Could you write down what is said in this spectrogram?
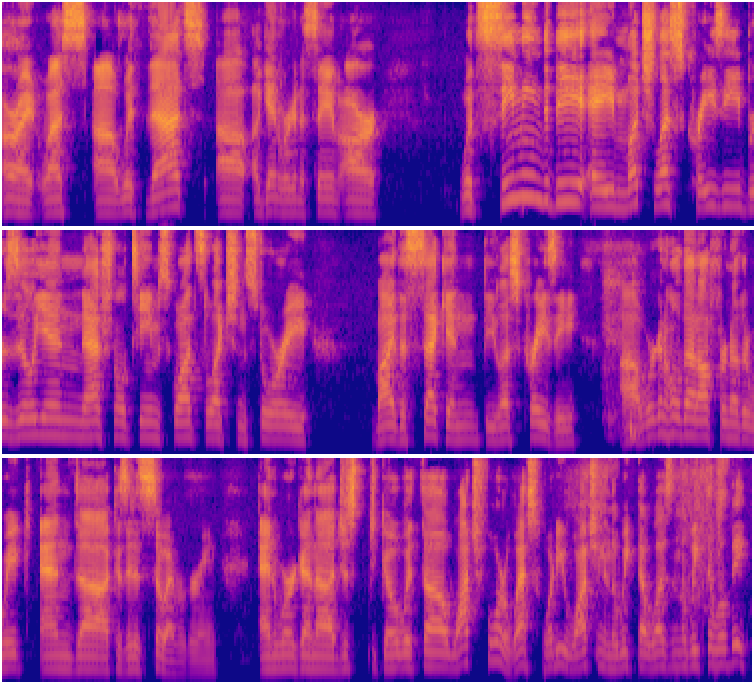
All right, Wes. Uh, with that, uh, again, we're gonna save our what's seeming to be a much less crazy Brazilian national team squad selection story by the second, the less crazy. Uh, we're gonna hold that off for another week, and because it is so evergreen, and we're gonna just go with uh, Watch For. Wes, what are you watching in the week that was and the week that will be?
